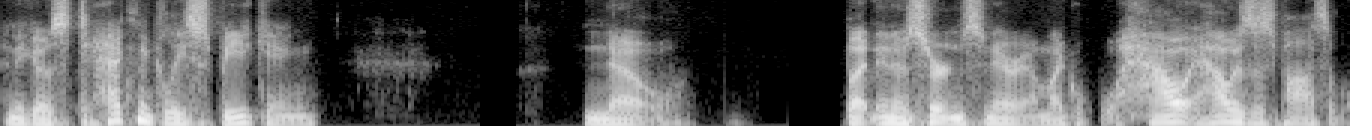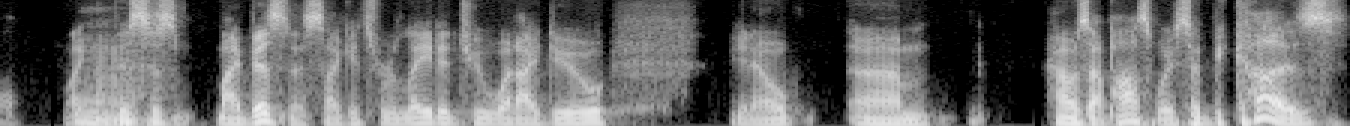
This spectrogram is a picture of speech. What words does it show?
And he goes, technically speaking, no but in a certain scenario i'm like how how is this possible like Mhm. this is my business. Like it's related to what i do you know um how is that possible? He said because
